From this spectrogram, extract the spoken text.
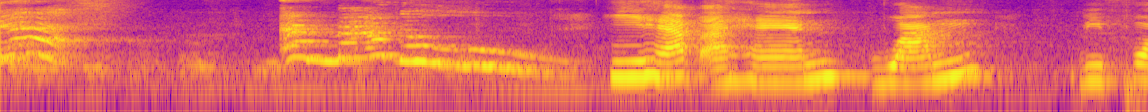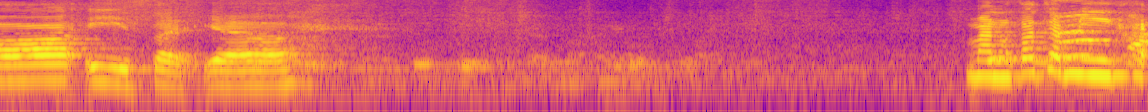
yes. Another hole. he have a hand one before is a uh, มันก็จะมีค่ะ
